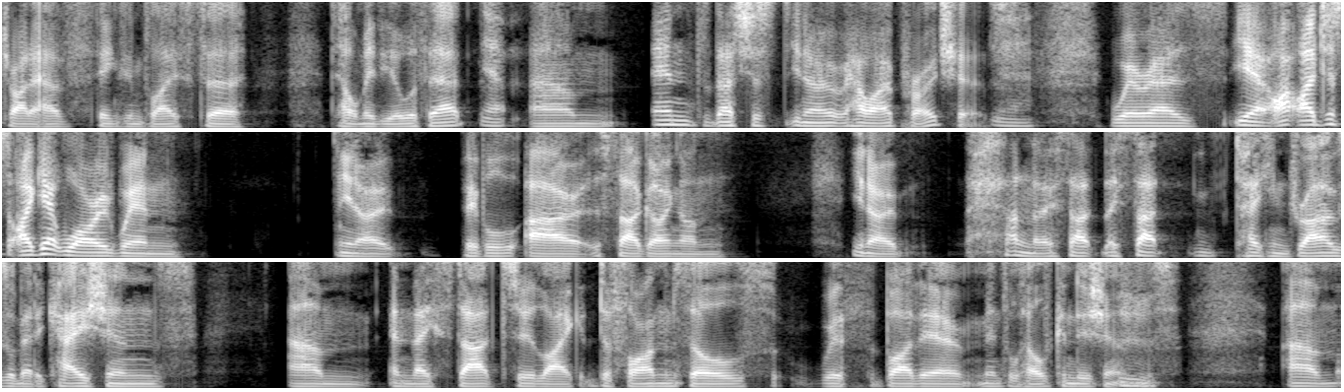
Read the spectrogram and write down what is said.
try to have things in place to to help me deal with that Yeah. um and that's just you know how I approach it Yeah. Whereas, yeah, I, I just I get worried when, you know, people are start going on, you know, I don't know, they start they start taking drugs or medications, um, and they start to like define themselves with by their mental health conditions. Um,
